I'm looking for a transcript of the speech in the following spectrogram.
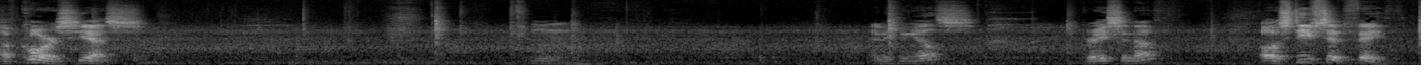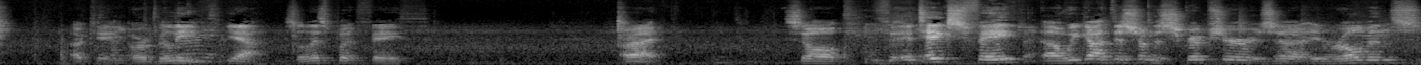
Of course, yes. Hmm. Anything else? Grace enough? Oh, Steve said faith. Okay, or believe. Yeah. So let's put faith. All right. So it takes faith. Uh, we got this from the scriptures uh, in Romans,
